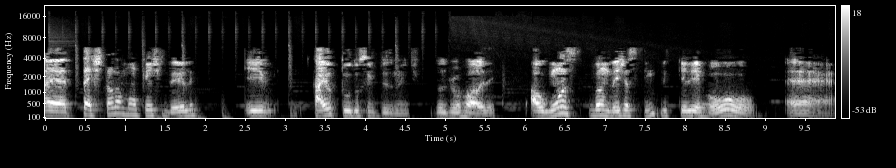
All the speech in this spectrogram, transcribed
é, testando a mão quente dele. E caiu tudo simplesmente do Drew Holiday. Algumas bandejas simples que ele errou é,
